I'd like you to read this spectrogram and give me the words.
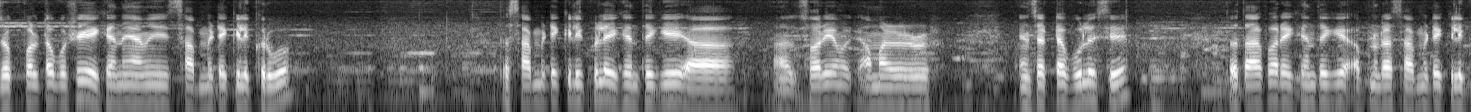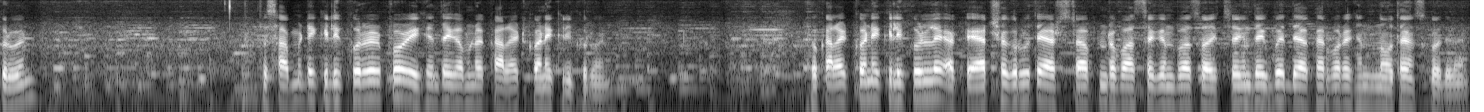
যোগফলটা বসে এখানে আমি সাবমিটে ক্লিক করব। তো সাবমিটে ক্লিক করলে এখান থেকে সরি আমার অ্যান্সারটা ভুল হয়েছে। তো তারপর এখান থেকে আপনারা সাবমিটে ক্লিক করবেন। তো সাবমিটে ক্লিক করার পর এখান থেকে আপনারা কালেক্ট কয়েনে ক্লিক করবেন। তো কালেক্ট কয়েনে ক্লিক করলে একটা অ্যাডশো করবে অ্যাডসটা আপনারা পাঁচ সেকেন্ড বা ছয় সেকেন্ড দেখবে, দেখার পর এখানে নো থ্যাঙ্কস করে দেবেন।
